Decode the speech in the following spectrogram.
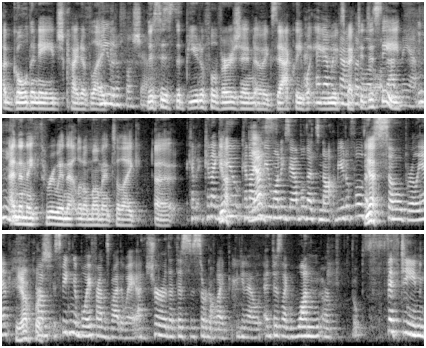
a golden age kind of like Beautiful shows. This is the beautiful version of exactly what And you kinda put a expected to little of that see, in the. Mm-hmm. and then they threw in that little moment to like. Uh, Can, can I give Yeah. you can I give you one example that's not beautiful? That's Yes. so brilliant. Yeah, of course. Um, speaking of boyfriends, by the way, I'm sure that this is sort of like you know, there's like one or fifteen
